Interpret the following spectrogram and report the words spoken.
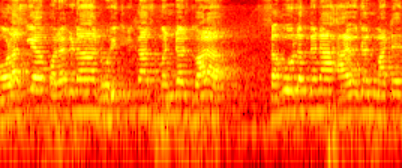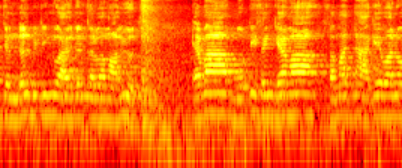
મોડાસિયા પરગડા રોહિત વિકાસ મંડળ દ્વારા સમૂહ લગ્નના આયોજન માટે જનરલ મિટિંગનું આયોજન કરવામાં આવ્યું હતું. એમાં મોટી સંખ્યામાં સમાજના આગેવાનો,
